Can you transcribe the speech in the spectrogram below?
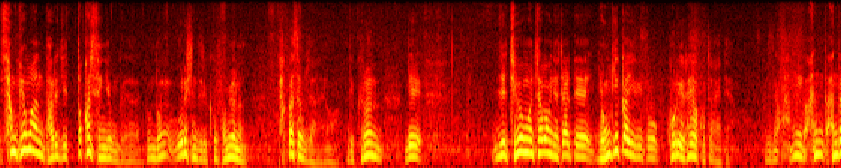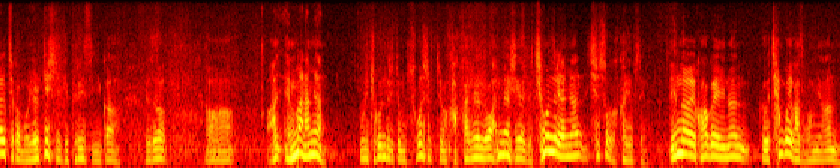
상표만 다르지 똑같이 생겨본 거예요. 그럼 농, 어르신들이 그거 보면은 바꿔서 보잖아요. 이제 그런 게 이제 지금은 처방전 짤 때 용기까지도 고려를 해갖고 짜야 돼요. 그러면 한, 한, 한 달치가 뭐 10개씩 이렇게 들어있으니까 그래서 어, 아, 웬만하면 우리 직원들이 좀 수고스럽지만 각과별로 한 명씩 해가지고 직원들이 하면 실수가 거의 없어요. 옛날 과거에는 그 창고에 가서 보면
